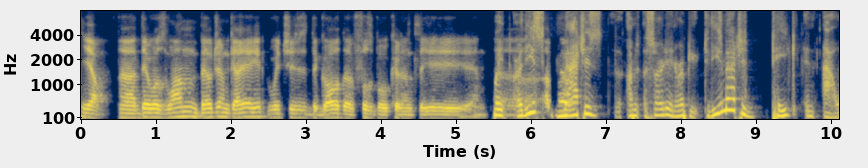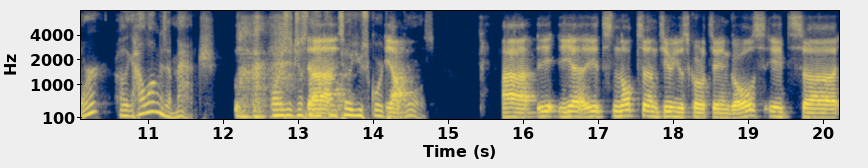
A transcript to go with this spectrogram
yeah, uh, there was one Belgian guy, which is the god of football currently. And, Wait, are these about... matches? I'm sorry to interrupt you. Do these matches take an hour? Like, how long is a match? or is it just like uh, until you score 10 yeah. goals? Uh, yeah, it's not until you score 10 goals. It's uh,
